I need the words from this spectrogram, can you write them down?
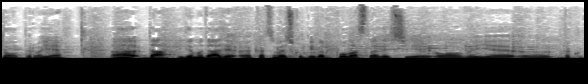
dobro je. A, da, idemo dalje. E, Kad smo već kod Liverpoola, sledeći je, ovaj, je e, dakle,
